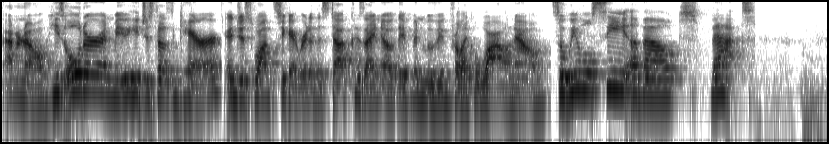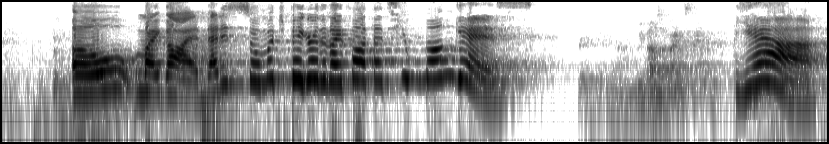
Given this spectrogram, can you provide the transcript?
I don't know, he's older and maybe he just doesn't care and just wants to get rid of the stuff because I know they've been moving for like a while now. So we will see about that. Oh my God, that is so much bigger than I thought. That's humongous. We thought it was a nightstand? Yeah.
